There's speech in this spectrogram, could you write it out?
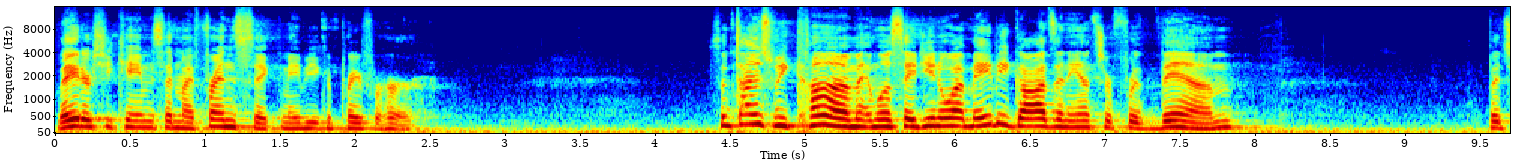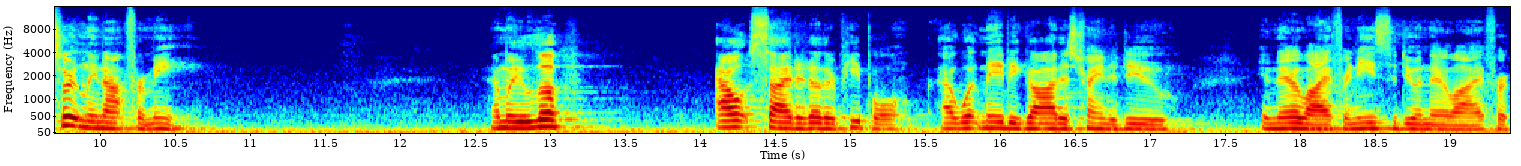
Later, she came and said, My friend's sick. Maybe you could pray for her. Sometimes we come and we'll say, Do you know what? Maybe God's an answer for them, but certainly not for me and we look outside at other people at what maybe God is trying to do in their life or needs to do in their life, or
